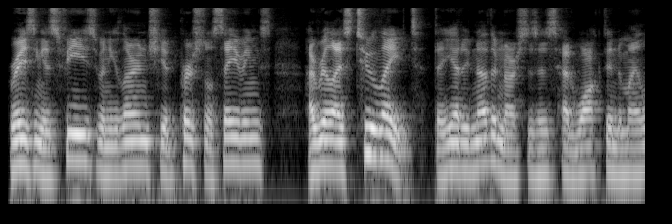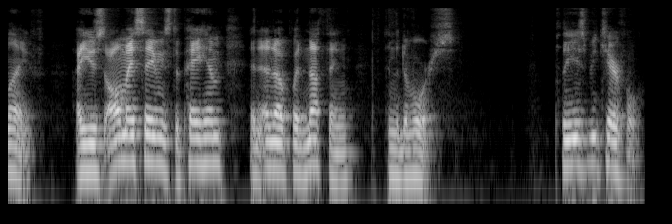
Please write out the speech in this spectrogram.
raising his fees when he learned she had personal savings. I realized too late that yet another narcissist had walked into my life. I used all my savings to pay him and ended up with nothing in the divorce. Please be careful.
